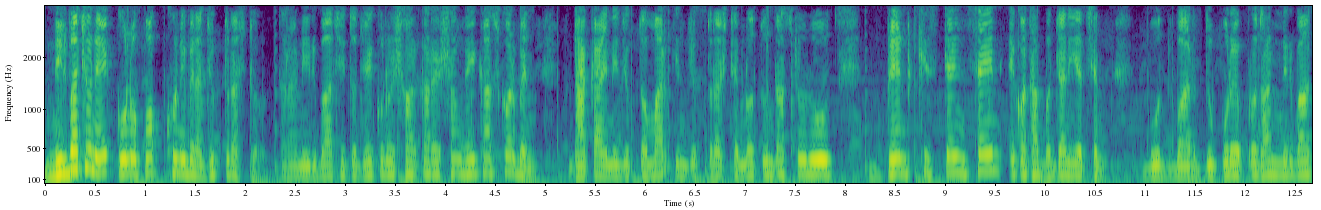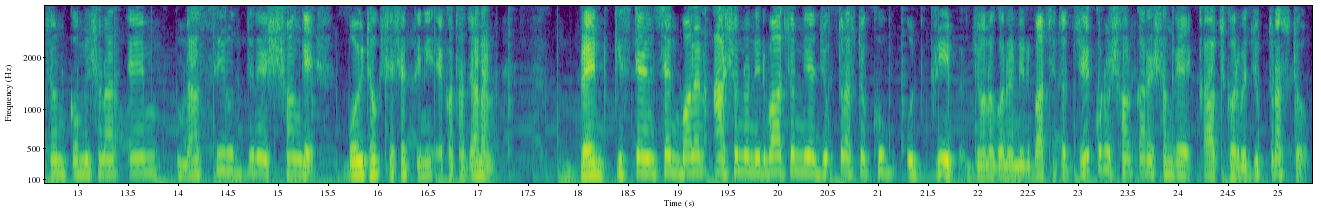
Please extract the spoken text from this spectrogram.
নির্বাচনে কোনো পক্ষ নেবে না যুক্তরাষ্ট্র। তারা নির্বাচিত যে কোনো সরকারের সঙ্গেই কাজ করবেন। ঢাকায় নিযুক্ত মার্কিন যুক্তরাষ্ট্রের নতুন রাষ্ট্রদূত ব্রেন্ট খ্রিস্টেনসেন একথা জানিয়েছেন। বুধবার দুপুরে প্রধান নির্বাচন কমিশনার এম নাসির উদ্দিনের সঙ্গে বৈঠক শেষে তিনি একথা জানান। ব্রেন্ট ক্রিস্টেনসেন বলেন, আসন্ন নির্বাচন নিয়ে যুক্তরাষ্ট্র খুব উদ্গ্রীব। জনগণের নির্বাচিত যে কোনো সরকারের সঙ্গে কাজ করবে যুক্তরাষ্ট্র।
